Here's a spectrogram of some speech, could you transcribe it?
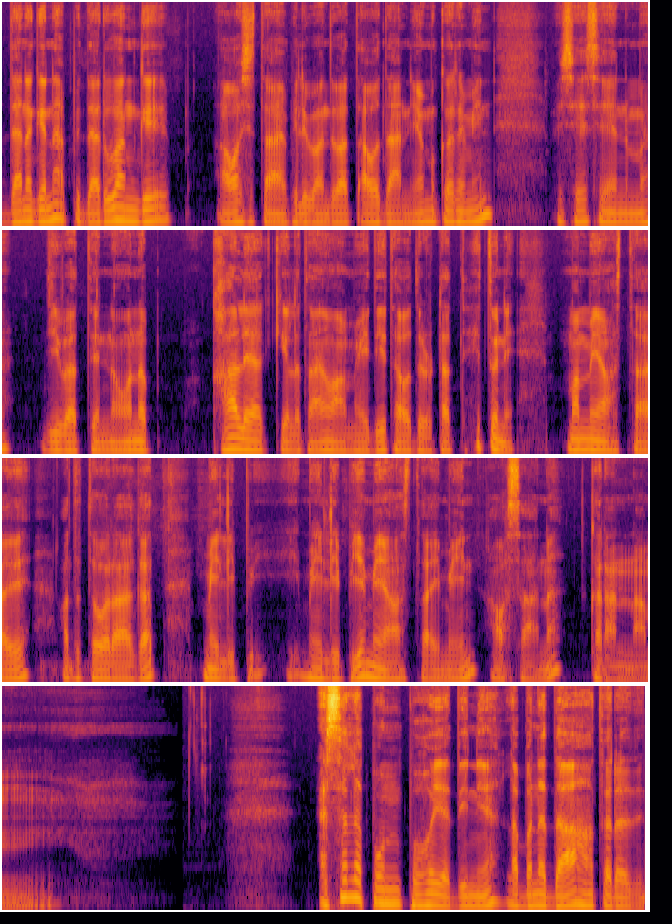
දැනගෙන අපි දරුවන්ගේ අවශ්‍යතාවය පිළිබඳවත් අවධානය යොමු කරමින් විශේෂයෙන්ම ජීවත් වෙන්න ඕන කාලයක් කියලා තමයි මම මේදී තවදුරටත් හිතුනේ. මම මේ අවස්ථාවේ අද තෝරාගත් මේ ලිපි මේ ලිපිය මේ අවස්ථාවේ මෙයින් අවසන් කරන්නම්. ඇසල පුන් පොහොය දිනය ලබන 14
